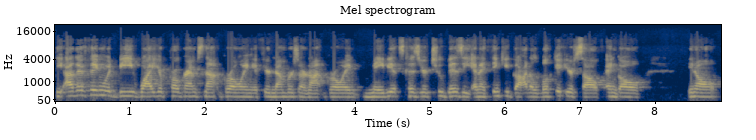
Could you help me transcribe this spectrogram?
The other thing would be why your program's not growing. If your numbers are not growing, maybe it's because you're too busy. And I think you got to look at yourself and go, you know,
